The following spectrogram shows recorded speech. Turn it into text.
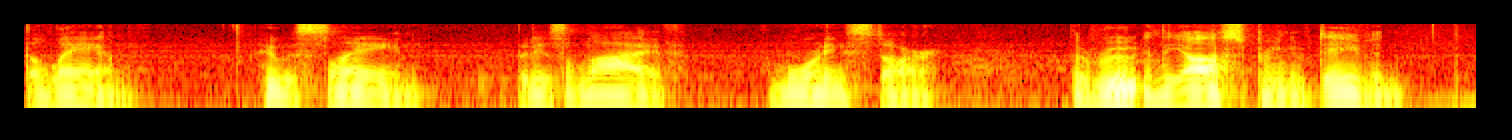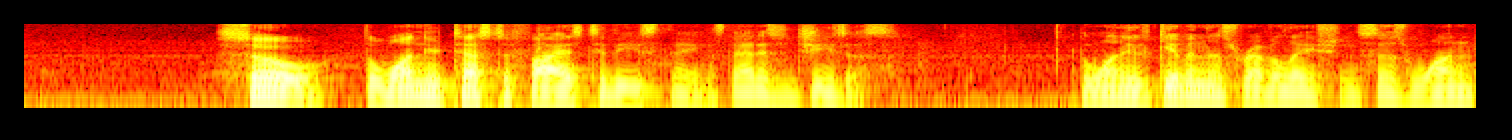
the Lamb, who was slain but is alive, the morning star, the root and the offspring of David. So, the one who testifies to these things, that is Jesus, the one who's given this revelation, says one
